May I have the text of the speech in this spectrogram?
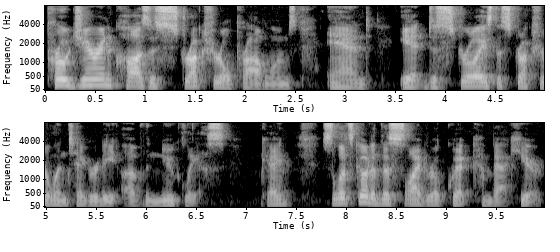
progerin causes structural problems and it destroys the structural integrity of the nucleus. Okay, so let's go to this slide real quick, come back here.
